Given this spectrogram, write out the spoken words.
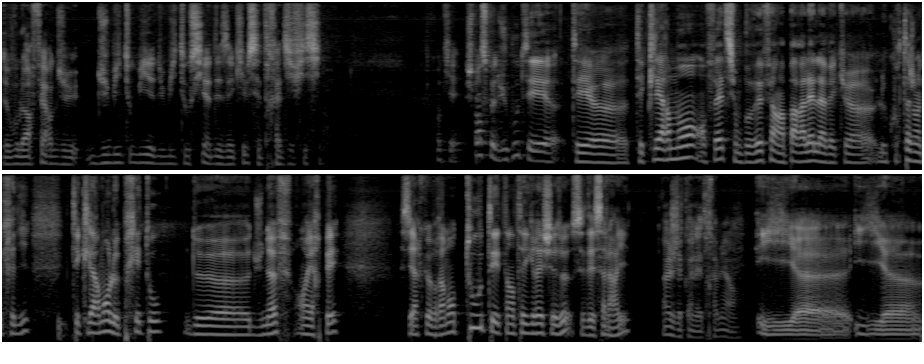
de vouloir faire du, du B2B et du B2C à des équipes, c'est très difficile. Ok, je pense que du coup, tu es, euh, clairement, en fait, si on pouvait faire un parallèle avec euh, le courtage en crédit, tu es clairement le préto de, du neuf en RP. C'est-à-dire que vraiment tout est intégré chez eux, c'est des salariés. Ah, je les connais très bien. Ils, euh, euh,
